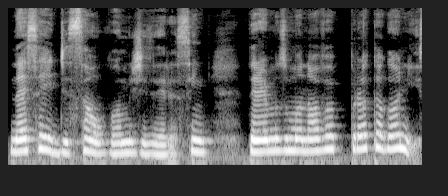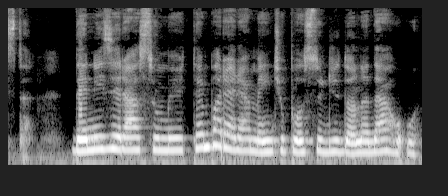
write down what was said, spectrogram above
Nessa edição, vamos dizer assim, teremos uma nova protagonista. Denise irá assumir temporariamente o posto de dona da rua.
